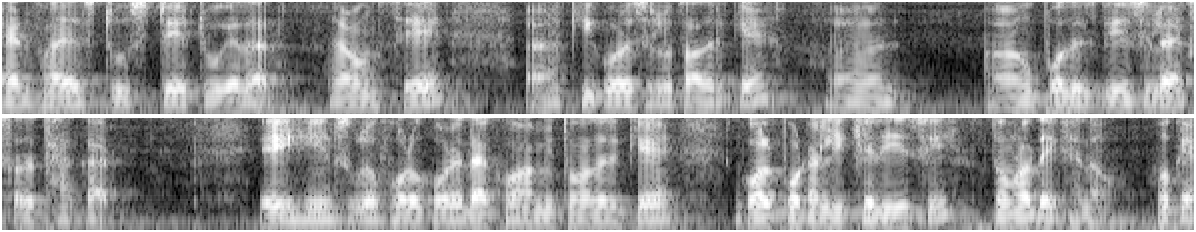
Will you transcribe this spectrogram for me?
অ্যাডভাইস টু স্টে টুগেদার এবং সে কী করেছিল তাদেরকে উপদেশ দিয়েছিল একসাথে থাকার। এই হিন্টসগুলো ফলো করে দেখো, আমি তোমাদেরকে গল্পটা লিখে দিয়েছি, তোমরা দেখে নাও ওকে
